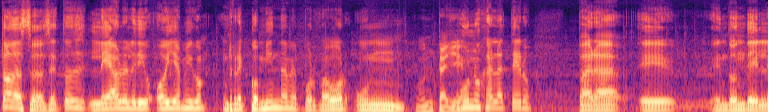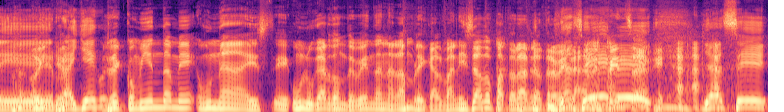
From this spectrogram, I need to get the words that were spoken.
todas, todas. Entonces le hablo y le digo, oye, amigo, recomiéndame por favor un, Un taller. un ojalatero para eh, en donde le Oye, rayé, güey. Recomiéndame una, este, un lugar donde vendan alambre galvanizado para atorarle a través de la sé, defensa. güey. Ya sé.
